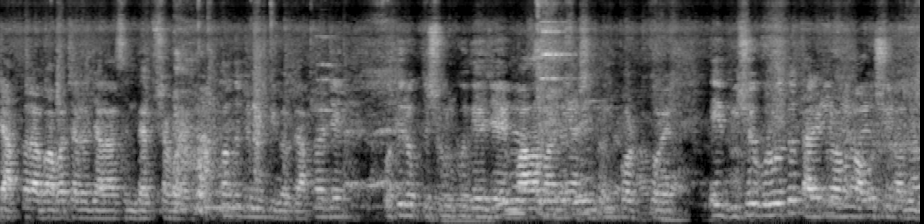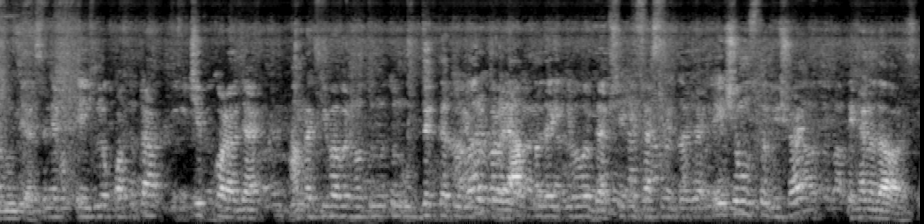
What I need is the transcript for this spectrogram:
যে আপনারা বাবা চারা যারা আছেন, ব্যবসা করেন, আপনাদের জন্য কি করবে? আপনারা যে অতিরিক্ত শুল্ক দিয়ে যে মালামাল নিয়ে আসেন ইম্পোর্ট করে, এই বিষয়গুলো তো তারেক রহমান অবশ্যই নজরবন্দি আছেন এবং এইগুলো কতটা চিপ করা যায়, আমরা কীভাবে নতুন নতুন উদ্যোক্তা তৈরি করতে পারি, আপনাদেরকে কীভাবে ব্যবসায়িক ফ্যাসিলিটি দেওয়া যায়, এই সমস্ত বিষয় এখানে দেওয়া আছে।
